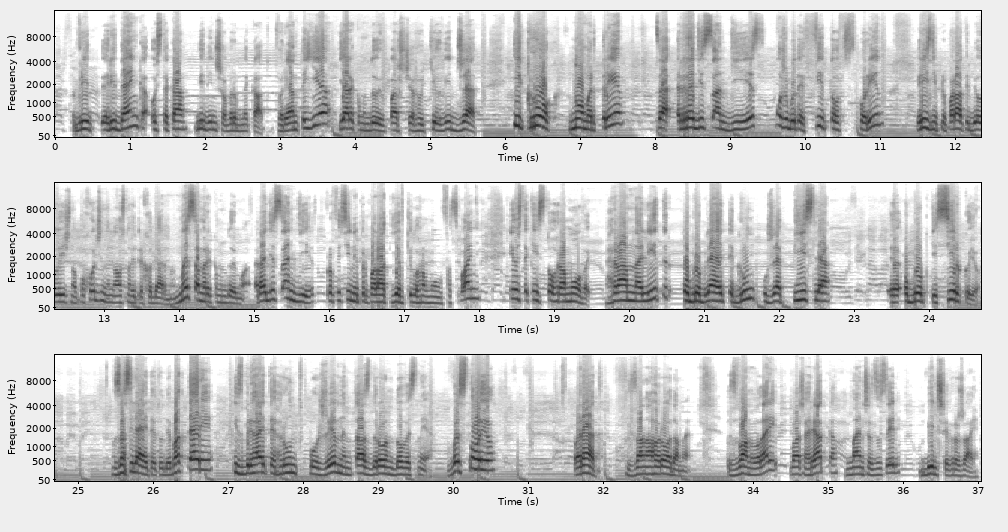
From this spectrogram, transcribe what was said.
ріденька, ось така від іншого виробника. Тут варіанти є. Я рекомендую в першу чергу ті від Jet. І крок номер 3 це Redisan Dies, може бути фітоспорін, різні препарати біологічного походження на основі триходерми. Ми саме рекомендуємо Redisan Dies, професійний препарат є в кілограмовому фасуванні, і ось такий 100 грамовий. Грам на літр обробляєте ґрунт уже після е, обробки сіркою. Заселяєте туди бактерії і зберігаєте ґрунт поживним та здоровим до весни. Весною вперед за нагородами. З вами Валерій, ваша грядка, менше зусиль, більший врожай.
